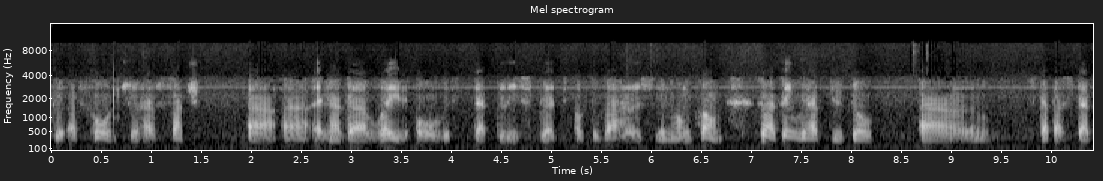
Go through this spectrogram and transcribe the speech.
could afford to have such uh, uh, another wave or with deadly spread of the virus in Hong Kong. So I think we have to go uh, step by step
